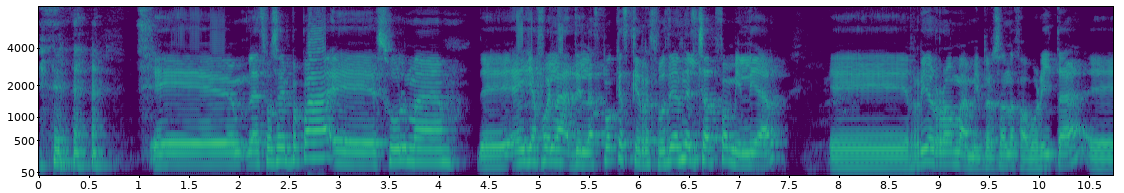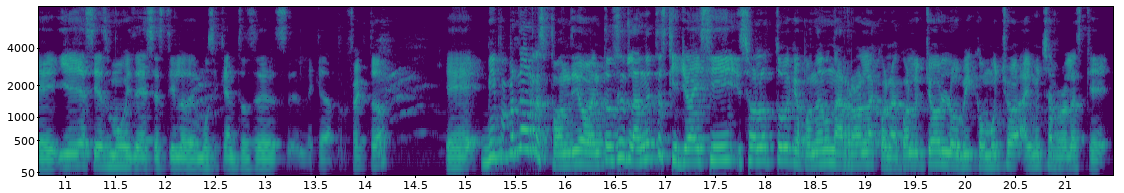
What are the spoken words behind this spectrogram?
Eh, la esposa de mi papá, eh, Zulma, eh, ella fue la de las pocas que respondían en el chat familiar. Eh, Río Roma, mi persona favorita, y ella sí es muy de ese estilo de música, entonces le queda perfecto. Mi papá no respondió, entonces la neta es que yo ahí sí solo tuve que poner una rola con la cual yo lo ubico mucho. Hay muchas rolas que,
